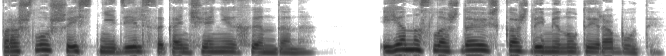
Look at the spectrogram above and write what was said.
Прошло шесть недель с окончания Хэндона, и я наслаждаюсь каждой минутой работы.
